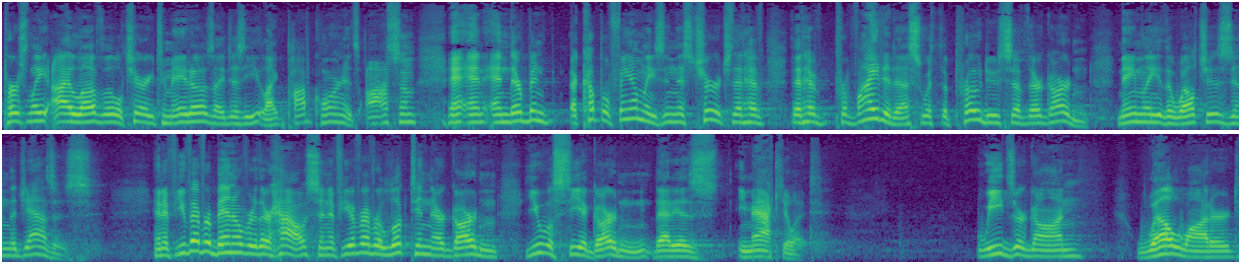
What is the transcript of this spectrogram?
personally, I love little cherry tomatoes. I just eat like popcorn. It's awesome. And, and, and there have been a couple families in this church that have, that have provided us with the produce of their garden, namely the Welches and the Jazzes. And if you've ever been over to their house and if you've ever looked in their garden, you will see a garden that is immaculate. Weeds are gone, well watered.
